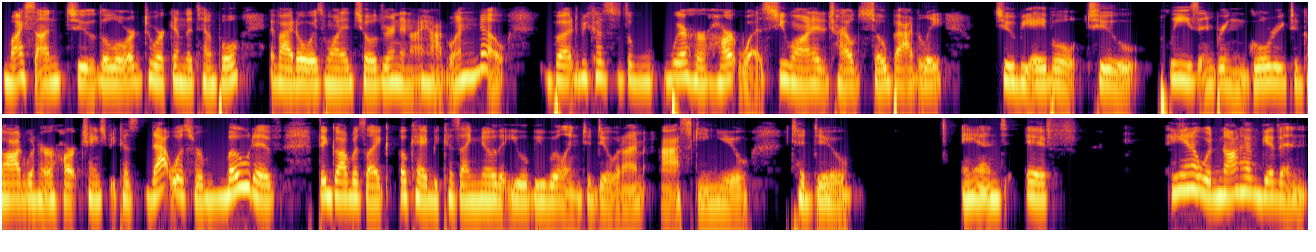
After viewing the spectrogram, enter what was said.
my son to the Lord to work in the temple if I'd always wanted children and I had one. No. But because of the where her heart was, she wanted a child so badly to be able to please and bring glory to God when her heart changed because that was her motive that God was like, "Okay, because I know that you will be willing to do what I'm asking you to do." And if Hannah would not have given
